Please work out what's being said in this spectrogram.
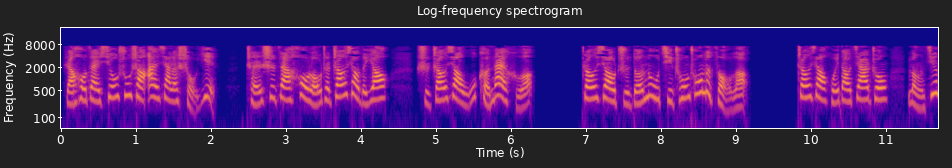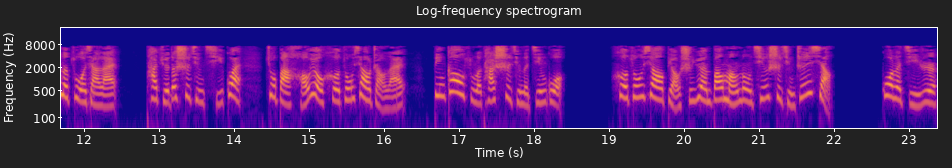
然后在休书上按下了手印。陈氏在后搂着张孝的腰，使张孝无可奈何。张孝只得怒气冲冲的走了。张孝回到家中，冷静的坐下来，他觉得事情奇怪，就把好友贺宗孝找来，并告诉了他事情的经过。贺宗孝表示愿帮忙弄清事情真相。过了几日，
